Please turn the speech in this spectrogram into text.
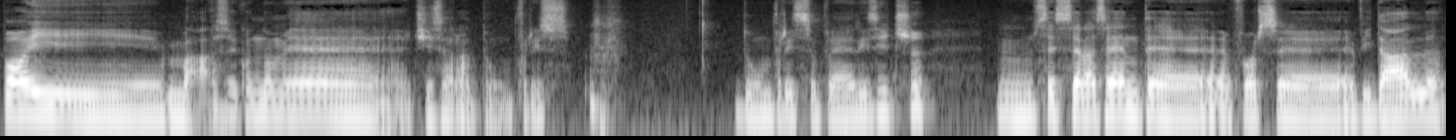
Poi, bah, secondo me ci sarà Dumfries. Dumfries, Perisic. Mm, se se la sente, forse Vidal.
